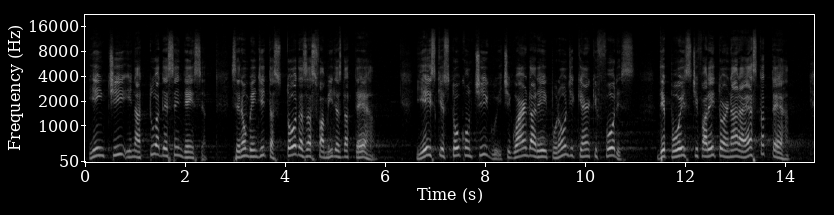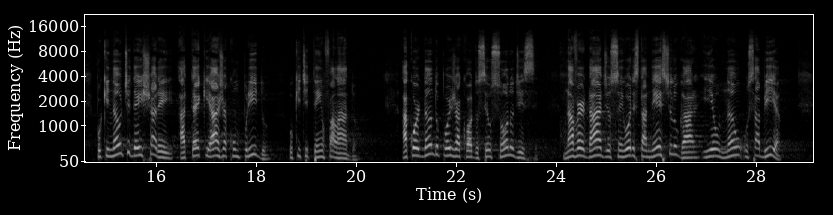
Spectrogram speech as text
E em ti e na tua descendência serão benditas todas as famílias da terra. E eis que estou contigo e te guardarei por onde quer que fores. Depois te farei tornar a esta terra, porque não te deixarei até que haja cumprido o que te tenho falado. Acordando, pois, Jacó do seu sono, disse: Na verdade, o Senhor está neste lugar e eu não o sabia.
